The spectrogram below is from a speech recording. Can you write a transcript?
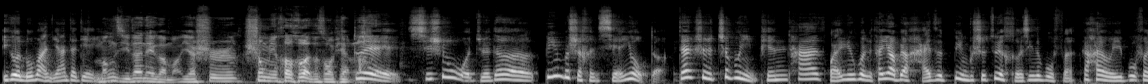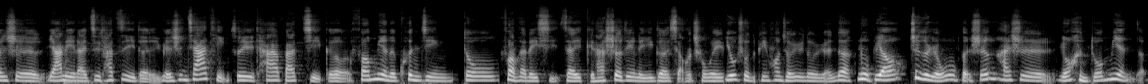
一个罗马尼亚的电影，蒙吉的那个嘛，也是声名赫赫的作品了。对，其实我觉得并不是很鲜有的，但是这部影片它。她怀孕或者她要不要孩子，并不是最核心的部分，她还有一部分是压力来自于她自己的原生家庭，所以她把几个方面的困境都放在了一起，在给她设定了一个想要成为优秀的乒乓球运动员的目标。这个人物本身还是有很多面的。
